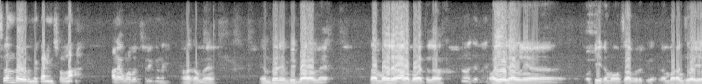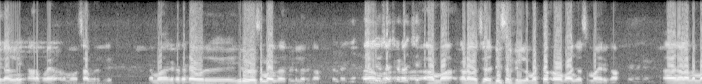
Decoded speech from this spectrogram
சிறந்த ஒரு மெக்கானிக் சொல்லலாம். ஆனா உங்களை பத்தி சொல்லிக்கோங்க. வணக்கம்ண்ணே என் பேர் எம்பி பாலண்ணே. நான் மதுரை ஆரப்பாளையத்தில் வைகை காலனி ஒட்டி நம்ம ஒர்க் ஷாப் இருக்குது நம்ம அஞ்சு வைகை காலனி ஆரப்பாளையம் நம்ம ஒர்க் ஷாப் இருக்குது நம்ம கிட்டத்தட்ட ஒரு இருபது வருஷமா இந்த ஃபீல்டில் இருக்கோம் ஆமாம் கடை வச்சு. டீசல் ஃபீல்டில் மட்டும் நம்ம பாஞ்சு வருஷமா இருக்கோம் அதனால நம்ம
